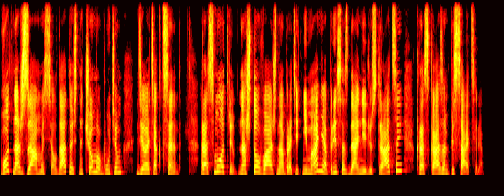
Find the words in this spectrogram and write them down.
Вот наш замысел, да, то есть на чем мы будем делать акцент. Рассмотрим, на что важно обратить внимание при создании иллюстраций к рассказам писателя.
